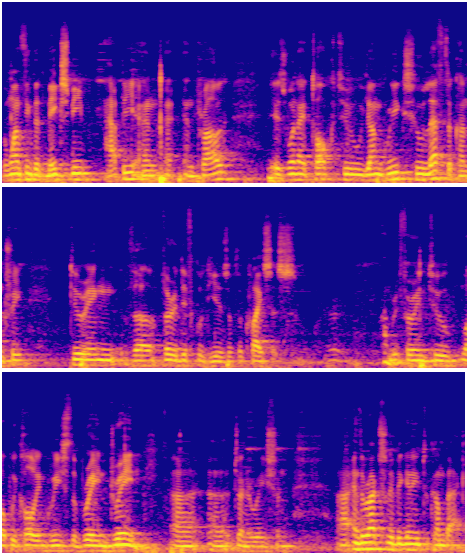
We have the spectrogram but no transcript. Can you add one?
the one thing that makes me happy and, and proud is when I talk to young Greeks who left the country during the very difficult years of the crisis. I'm referring to what we call in Greece the brain drain uh, uh, generation. Uh, and they're actually beginning to come back.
